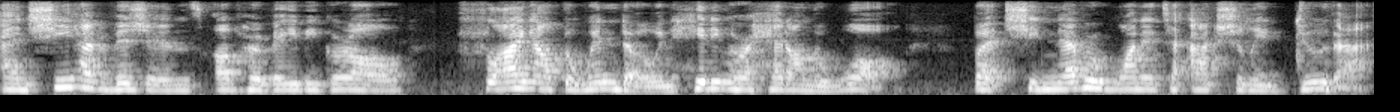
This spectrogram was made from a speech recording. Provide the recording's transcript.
and she had visions of her baby girl flying out the window and hitting her head on the wall, but she never wanted to actually do that.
